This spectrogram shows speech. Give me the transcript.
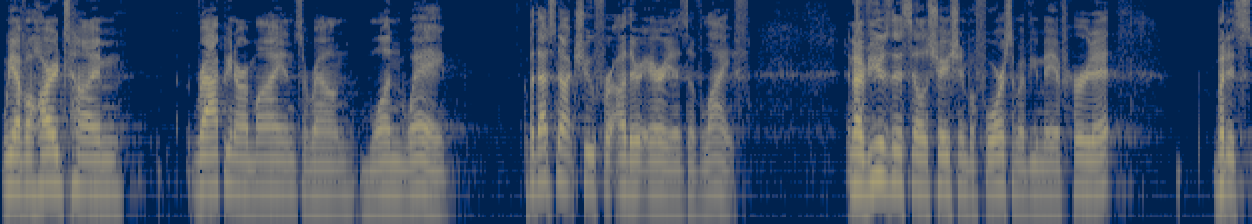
we have a hard time wrapping our minds around one way. But that's not true for other areas of life. And I've used this illustration before, some of you may have heard it, but it's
